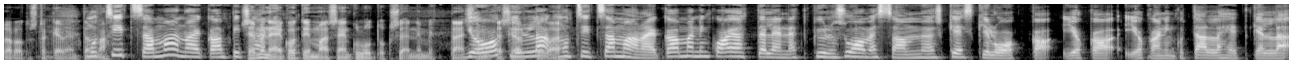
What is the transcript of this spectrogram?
verotusta keventämään. Mutta sitten samaan aikaan pitää... se menee niinku- kotimaiseen kulutukseen nimittäin. se, Joo, sieltä kyllä, mutta sitten samaan aikaan mä niinku ajattelen, että kyllä Suomessa on myös keskiluokka, joka, joka niinku tällä hetkellä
